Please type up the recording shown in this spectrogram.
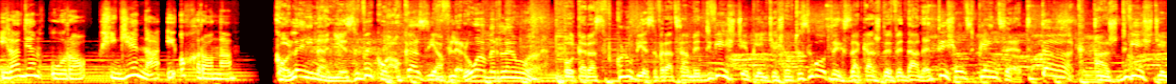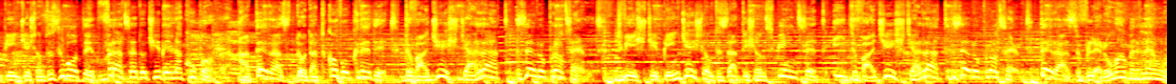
Iladian Uro, higiena i ochrona. Kolejna niezwykła okazja w Leroy Merlin, bo teraz w klubie zwracamy 250 zł za każde wydane 1500. Tak, aż 250 zł wraca do Ciebie na kupon. A teraz dodatkowo kredyt 20 rat 0%. 250 za 1500 i 20 rat 0%. Teraz w Leroy Merlin.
